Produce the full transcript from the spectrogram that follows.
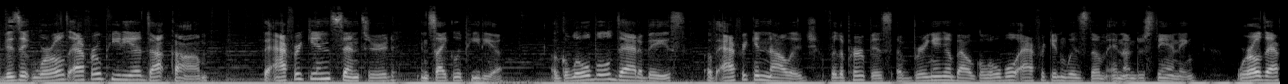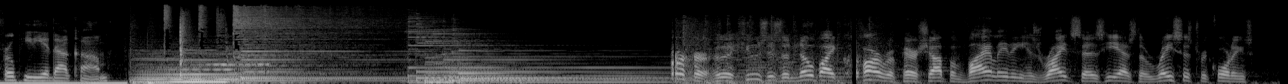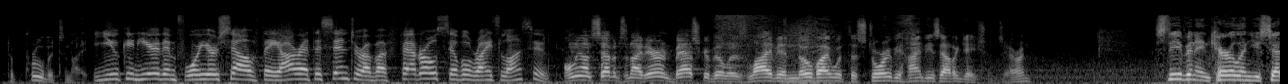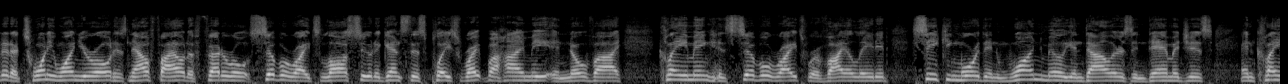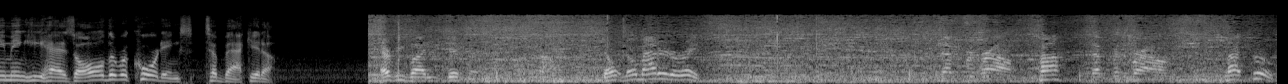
Visit worldafropedia.com, the African centered encyclopedia, a global database of African knowledge for the purpose of bringing about global African wisdom and understanding. worldafropedia.com. Worker who accuses a Novi car repair shop of violating his rights says he has the racist recordings to prove it tonight. You can hear them for yourself. They are at the center of a federal civil rights lawsuit. Only on 7 tonight, Aaron Baskerville is live in Novi with the story behind these allegations. Aaron? Stephen and Carolyn, you said it. A 21 year old has now filed a federal civil rights lawsuit against this place right behind me in Novi, claiming his civil rights were violated, seeking more than $1 million in damages, and claiming he has all the recordings to back it up. Everybody's different. Don't no matter the race. Except for Brown. Huh? Except for the Browns. Not true.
